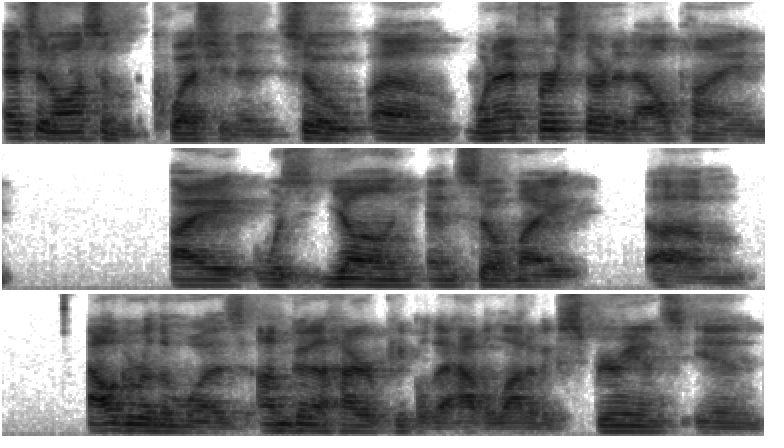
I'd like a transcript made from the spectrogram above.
That's an awesome question. And so um, when I first started Alpine, I was young. And so my um, algorithm was I'm going to hire people that have a lot of experience in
